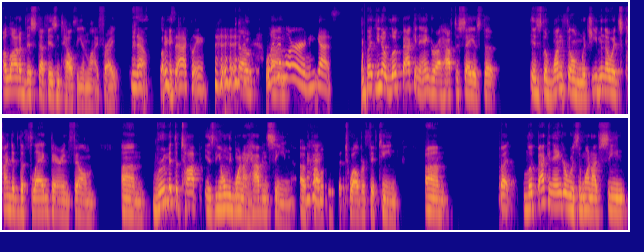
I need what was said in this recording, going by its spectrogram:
a lot of this stuff isn't healthy in life, right? No. like, exactly. So live um, and learn. Yes. But you know, look back in anger. I have to say is the is the one film which, even though it's kind of the flag bearing film, um, Room at the Top is the only one I haven't seen of okay. probably the twelve or fifteen. Um, but Look Back in Anger was the one I've seen.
